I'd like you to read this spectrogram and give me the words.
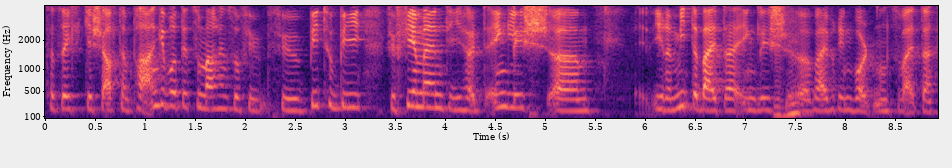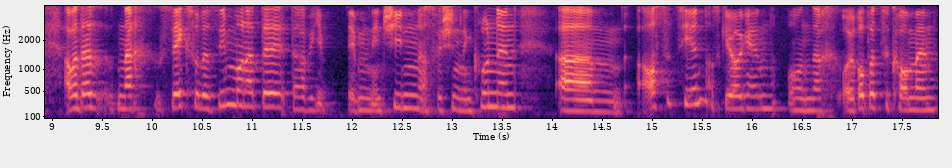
tatsächlich geschafft, ein paar Angebote zu machen, so für, für B2B, für Firmen, die halt Englisch, ähm, ihre Mitarbeiter Englisch mhm. äh, beibringen wollten und so weiter. Aber das, nach sechs oder sieben Monaten, da habe ich eben entschieden, aus verschiedenen Gründen, ähm, auszuziehen aus Georgien und nach Europa zu kommen.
